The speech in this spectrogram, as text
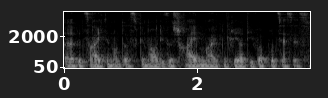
äh, bezeichnen und dass genau dieses Schreiben halt ein kreativer Prozess ist.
